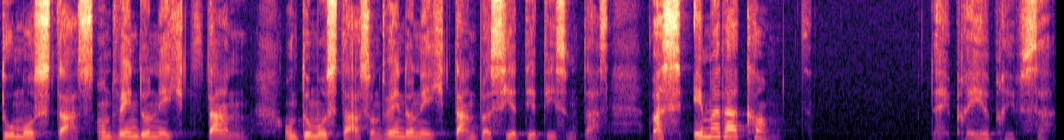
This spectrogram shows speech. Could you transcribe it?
Du musst das und wenn du nicht, dann. Und du musst das und wenn du nicht, dann passiert dir dies und das. Was immer da kommt, der Hebräerbrief sagt,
